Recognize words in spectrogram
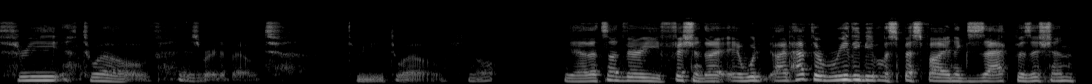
312 is right about 312 no. Yeah that's not very efficient. I it would I'd have to really be able to specify an exact position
